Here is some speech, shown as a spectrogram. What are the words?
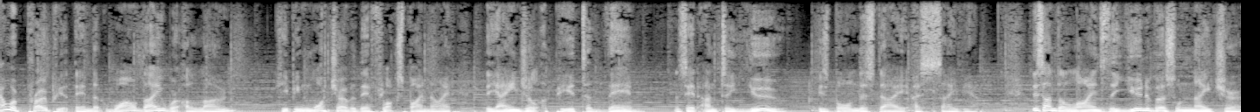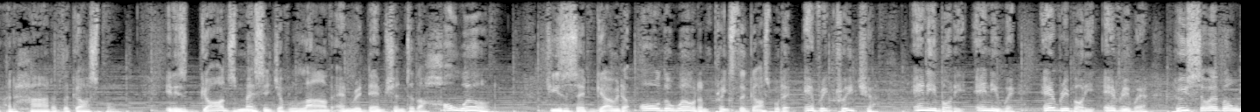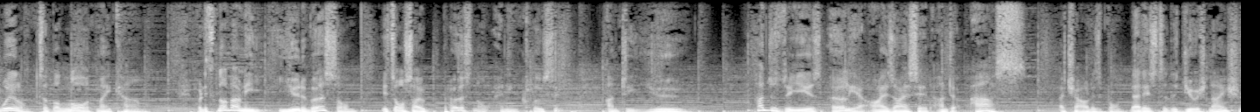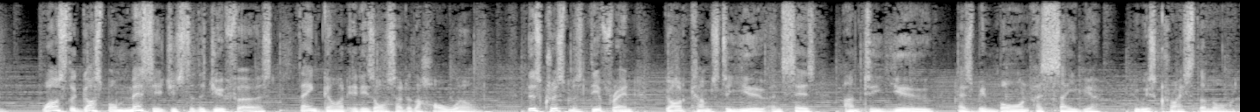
How appropriate then that while they were alone, keeping watch over their flocks by night, the angel appeared to them and said, Unto you is born this day a Saviour. This underlines the universal nature and heart of the gospel. It is God's message of love and redemption to the whole world. Jesus said, Go into all the world and preach the gospel to every creature, anybody, anywhere, everybody, everywhere, whosoever will, to the Lord may come. But it's not only universal, it's also personal and inclusive. Unto you. Hundreds of years earlier, Isaiah said, Unto us a child is born. That is to the Jewish nation. Whilst the gospel message is to the Jew first, thank God it is also to the whole world. This Christmas, dear friend, God comes to you and says, Unto you has been born a Saviour who is Christ the Lord.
